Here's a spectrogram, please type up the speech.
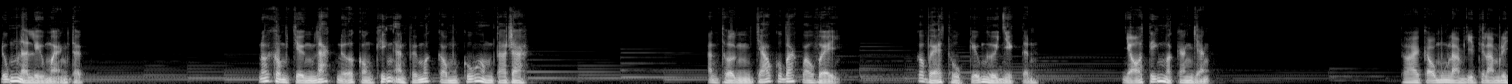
Đúng là liều mạng thật. Nói không chừng lát nữa còn khiến anh phải mất công cứu ông ta ra. Anh Thuần, cháu của bác bảo vệ, Có vẻ thuộc kiểu người nhiệt tình, Nhỏ tiếng mà căng dặn. Thôi hai cậu muốn làm gì thì làm đi.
